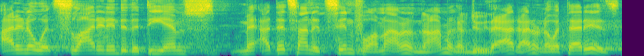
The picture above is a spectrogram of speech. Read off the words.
I don't know what sliding into the DMs, that sounded sinful. I'm not, I'm not, I'm not going to do that. I don't know what that is.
